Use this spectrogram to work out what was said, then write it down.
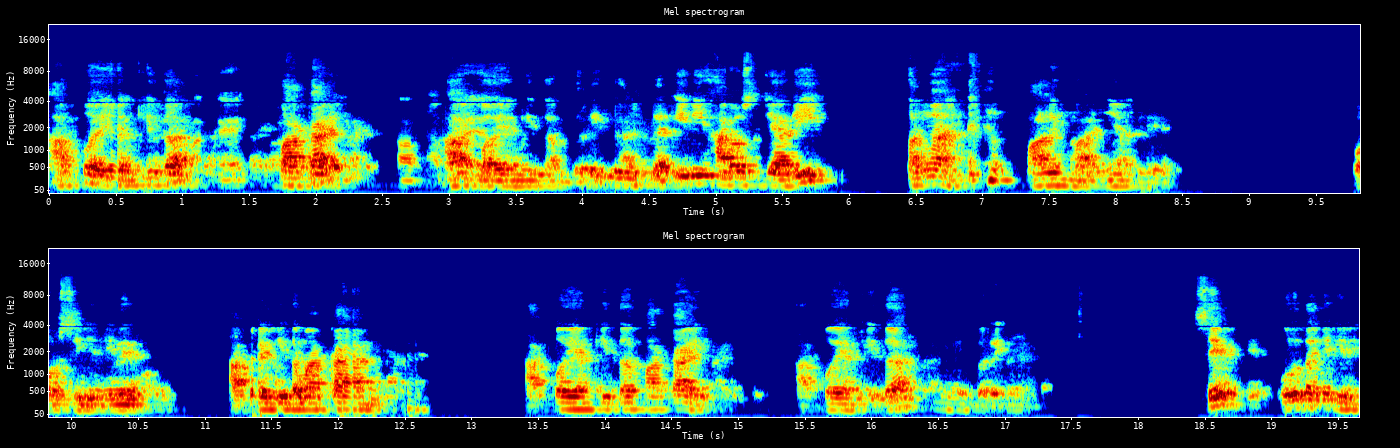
apa yang kita pakai, apa yang kita berikan. Dan ini harus jadi tengah paling banyak ya porsinya ini apa yang kita makan apa yang kita pakai apa yang kita berikan. Sip urutannya gini.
